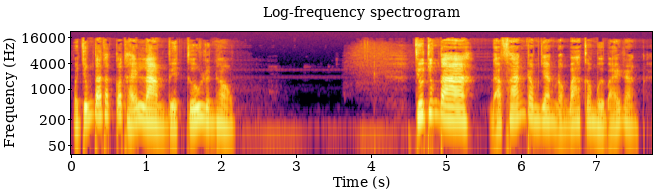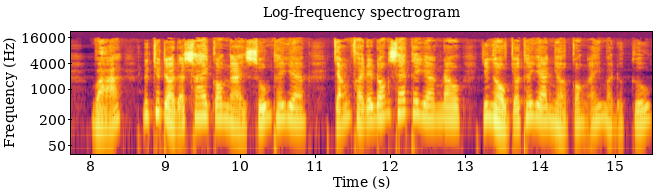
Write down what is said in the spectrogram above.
và chúng ta có thể làm việc cứu linh hồn. Chúa chúng ta đã phán trong gian đoạn 3 câu 17 rằng Vả, Đức Chúa Trời đã sai con Ngài xuống thế gian chẳng phải để đoán xét thế gian đâu nhưng hầu cho thế gian nhờ con ấy mà được cứu.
